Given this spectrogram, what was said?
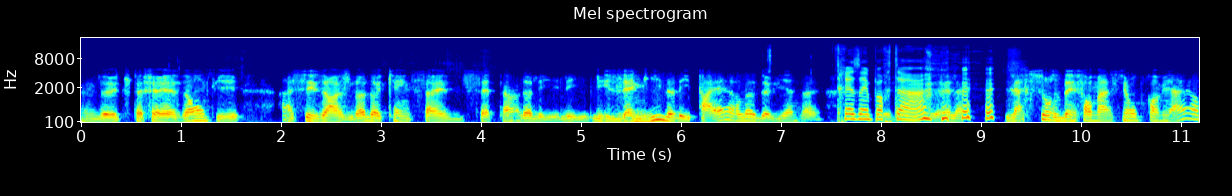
Vous avez tout à fait raison. Puis à ces âges-là, 15, 16, 17 ans, les, les, amis, les pères deviennent euh, très important. la, source d'information première.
